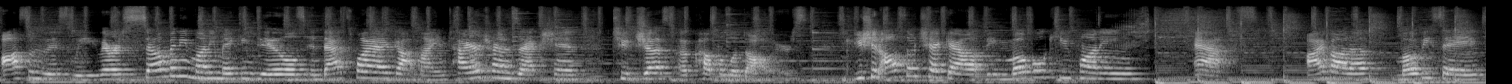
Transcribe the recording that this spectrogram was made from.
awesome this week. There are so many money-making deals and that's why I got my entire transaction to just a couple of dollars. You should also check out the mobile couponing apps, Ibotta, MobiSave,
